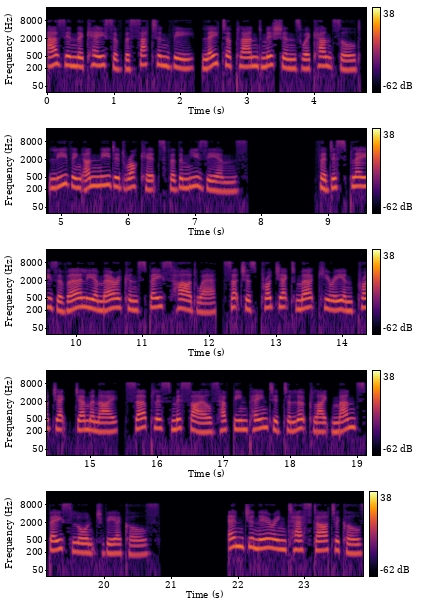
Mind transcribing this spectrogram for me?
As in the case of the Saturn V, later planned missions were cancelled, leaving unneeded rockets for the museums. For displays of early American space hardware, such as Project Mercury and Project Gemini, surplus missiles have been painted to look like manned space launch vehicles. Engineering test articles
